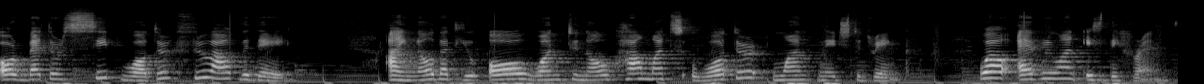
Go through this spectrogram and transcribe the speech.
or better sip water throughout the day. I know that you all want to know how much water one needs to drink. Well, everyone is different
